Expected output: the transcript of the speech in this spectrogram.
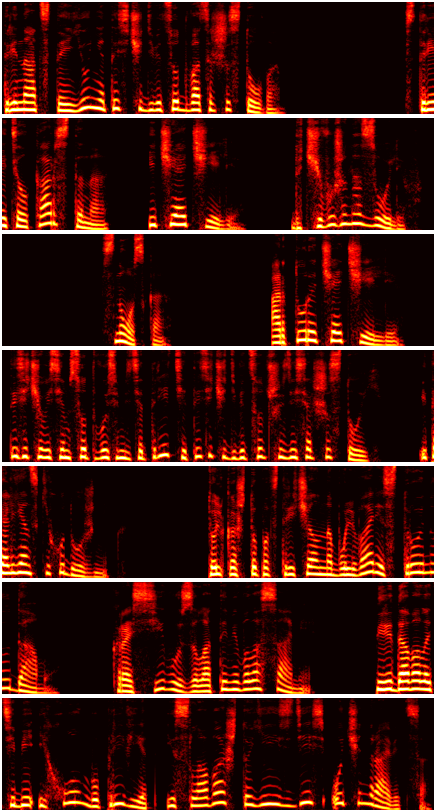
13 июня 1926 Встретил Карстена и Чиачели. Да чего же назолив? Сноска. Артура Чиачелли, 1883-1966, итальянский художник. Только что повстречал на бульваре стройную даму, красивую с золотыми волосами. Передавала тебе и Холмбу привет и слова, что ей здесь очень нравится.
